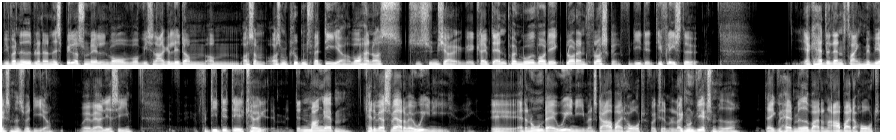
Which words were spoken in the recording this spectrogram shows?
vi var nede blandt andet i spillertunnelen, hvor, hvor vi snakkede lidt om, om, også, om, også om klubbens værdier, hvor han også, synes jeg, greb det an på en måde, hvor det ikke blot er en floskel, fordi det, de fleste, jeg kan have det anstrengt med virksomhedsværdier, må jeg være ærlig at sige, fordi det, det kan, den, mange af dem kan det være svært at være uenig i. Øh, er der nogen, der er uenige i, at man skal arbejde hårdt, for eksempel? Der er ikke nogen virksomheder, der ikke vil have, at medarbejderne arbejder hårdt.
